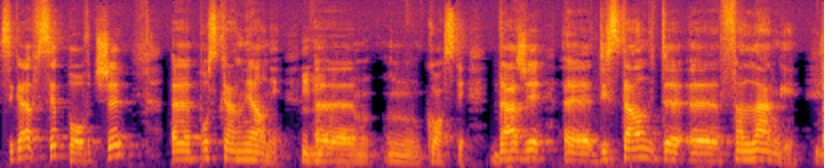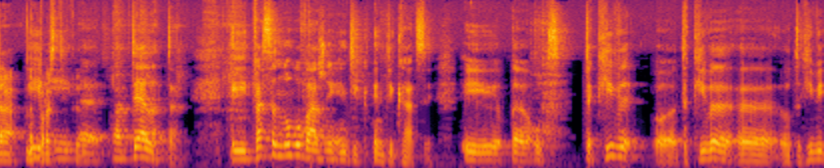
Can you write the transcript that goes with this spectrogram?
сега все повече а, по-скраниални mm-hmm. кости. Даже а, дисталните а, фаланги. Да, на и, и а, пателата. И това са много важни индикации. И а, от такива, такива, от такива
